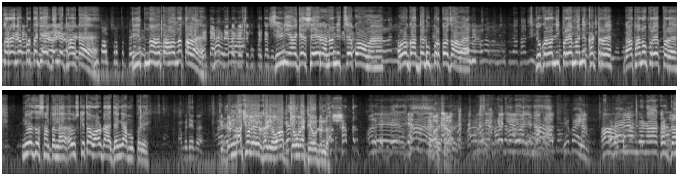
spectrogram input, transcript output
करेंगे ऊपर तक घेर देंगे ठाक है। इतना हताओ न तड़ा। सीढ़ी आगे शेर है ना नीचे को है। और गद्दड़ ऊपर को जावे जो करो लिपरे में नहीं खट रहे गाथा नो परे पर है। निवेद संतन है उसकी तो हवा उड़ा देंगे हम ऊपर। डंडा क्यों लेके खड़े हो? आप क्यों बैठे हो डंडा? अच्छा। रामंगना करता।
